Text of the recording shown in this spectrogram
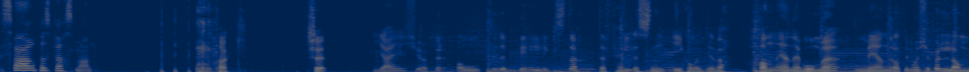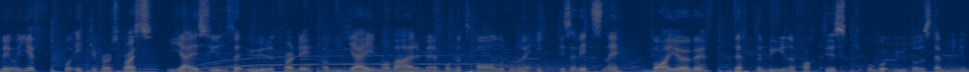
Svare på spørsmål. Takk. Kjør. Jeg kjøper alltid det billigste til fellesen i kollektivet. Han ene jeg bor med, mener at vi må kjøpe Lambi og GIF, og ikke First Price. Jeg synes det er urettferdig at jeg må være med på å betale for noe jeg ikke ser vitsen i. Hva gjør vi? Dette begynner faktisk å gå utover stemningen.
